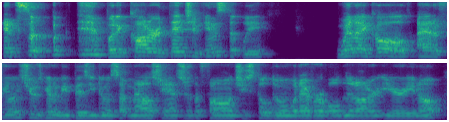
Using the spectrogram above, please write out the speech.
And so, but it caught her attention instantly. When I called, I had a feeling she was going to be busy doing something else. She answers the phone. She's still doing whatever, holding it on her ear, you know.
